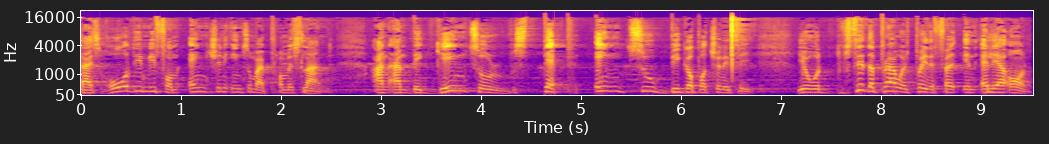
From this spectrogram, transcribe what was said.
that is holding me from entering into my promised land and, and begin to step into big opportunity. You would say the prayer we prayed in, in earlier on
